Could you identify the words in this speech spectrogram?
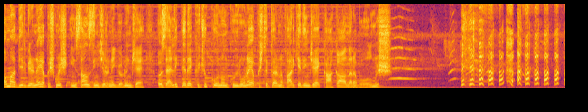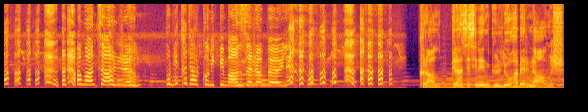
Ama birbirine yapışmış insan zincirini görünce, özellikle de küçük kuğunun kuyruğuna yapıştıklarını fark edince kahkahalara boğulmuş. Aman tanrım. Bu ne kadar komik bir manzara böyle. Kral, prensesinin güldüğü haberini almış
